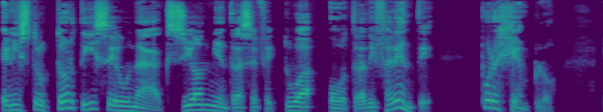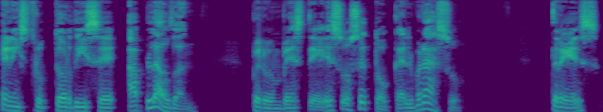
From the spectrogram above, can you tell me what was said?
El instructor dice una acción mientras efectúa otra diferente. Por ejemplo, el instructor dice aplaudan, pero en vez de eso se toca el brazo. 3.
